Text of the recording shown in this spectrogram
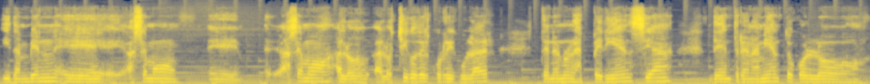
y también eh, hacemos, eh, hacemos a, los, a los chicos del curricular tener una experiencia de entrenamiento con, los,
